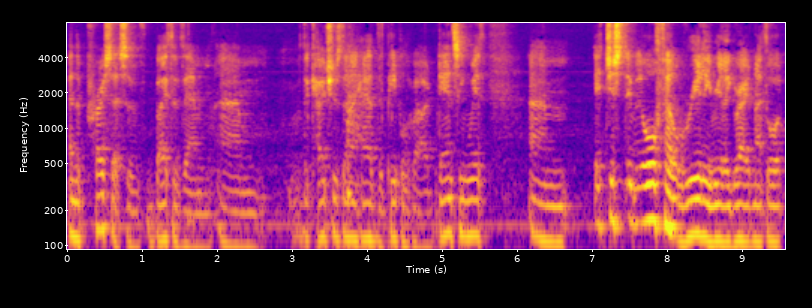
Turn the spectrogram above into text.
and the process of both of them, um, the coaches that I had, the people who I was dancing with, um, it just it all felt really really great. And I thought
